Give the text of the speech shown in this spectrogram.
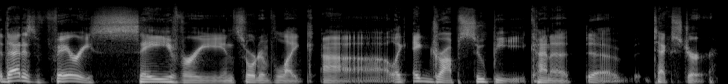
that is very savory and sort of like uh like egg drop soupy kind of uh, texture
